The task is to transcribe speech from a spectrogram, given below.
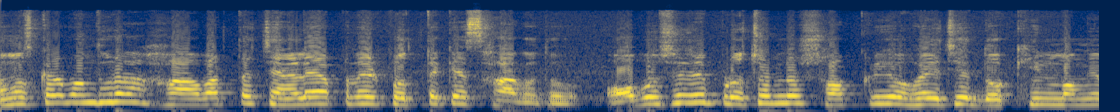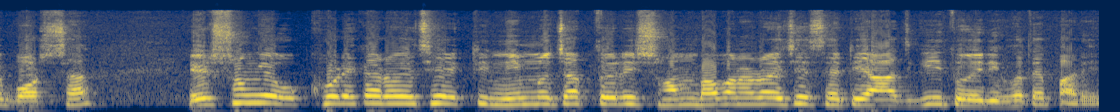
নমস্কার বন্ধুরা, হাওয়া বার্তা চ্যানেলে আপনাদের প্রত্যেককে স্বাগত। অবশেষে প্রচণ্ড সক্রিয় হয়েছে দক্ষিণবঙ্গে বর্ষা। এর সঙ্গে অক্ষরেখা রয়েছে, একটি নিম্নচাপ তৈরির সম্ভাবনা রয়েছে, সেটি আজকেই তৈরি হতে পারে।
